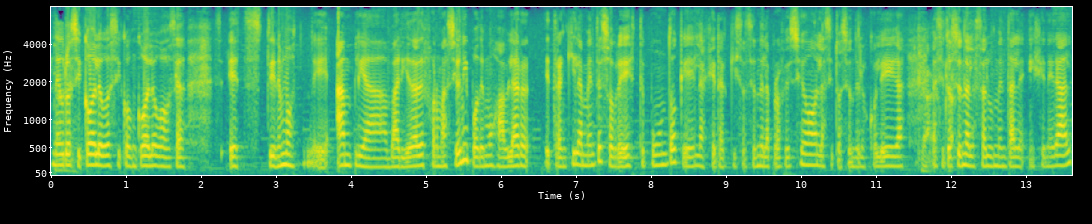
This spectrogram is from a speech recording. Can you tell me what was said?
neuropsicólogos, psicólogos, o sea, tenemos eh, amplia variedad de formación y podemos hablar eh, tranquilamente sobre este punto que es la jerarquización de la profesión, la situación de los colegas, la situación de la salud mental en general.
